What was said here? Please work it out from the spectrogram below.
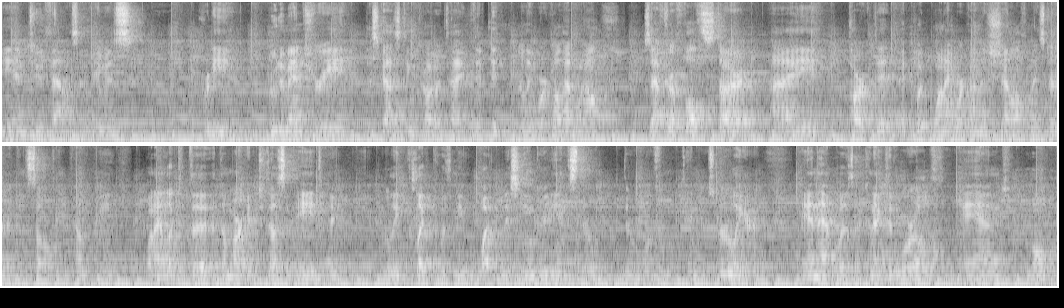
in 2000. It was a pretty rudimentary, disgusting prototype that didn't really work all that well. So after a false start, I parked it, I put When I Work on the shelf, and I started a consulting company. When I looked at the, at the market in 2008, I, it really clicked with me what missing ingredients there, there were 10 years earlier and that was a connected world and mobile.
